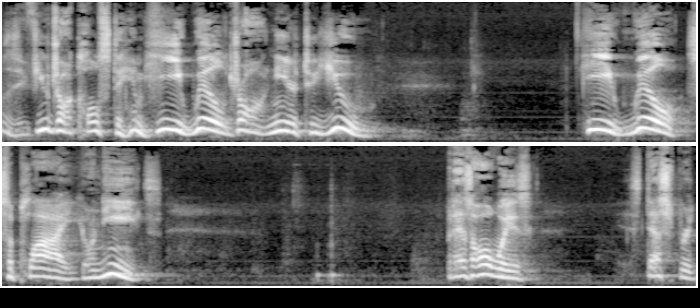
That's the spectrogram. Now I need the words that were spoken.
If you draw close to Him, He will draw near to you. He will supply your needs. But as always, his desperate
